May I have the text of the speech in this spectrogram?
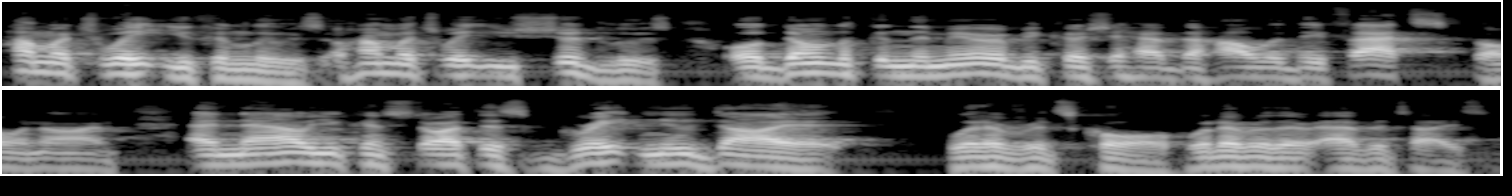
how much weight you can lose or how much weight you should lose. Or don't look in the mirror because you have the holiday fats going on. And now you can start this great new diet, whatever it's called, whatever they're advertising.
